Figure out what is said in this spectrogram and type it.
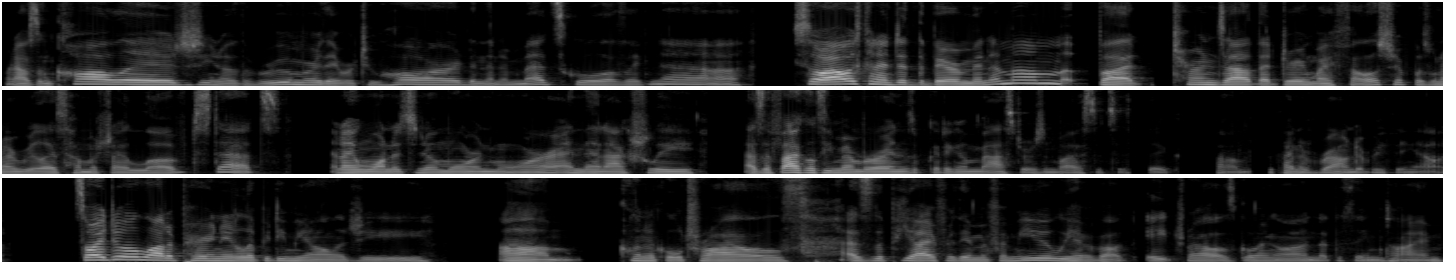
when I was in college, you know, the rumor they were too hard, and then in med school, I was like, nah. So I always kind of did the bare minimum, but turns out that during my fellowship was when I realized how much I loved stats and I wanted to know more and more. And then actually, as a faculty member, I ended up getting a master's in biostatistics um, to kind of round everything out. So I do a lot of perinatal epidemiology, um, clinical trials. As the PI for the MFMU, we have about eight trials going on at the same time.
